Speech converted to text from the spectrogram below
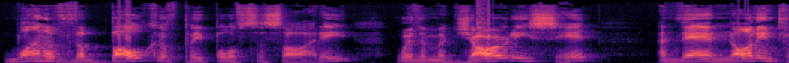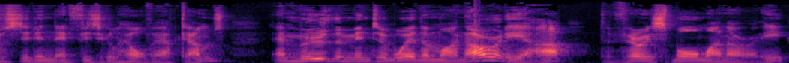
one of the bulk of people of society where the majority sit and they're not interested in their physical health outcomes and move them into where the minority are, the very small minority,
